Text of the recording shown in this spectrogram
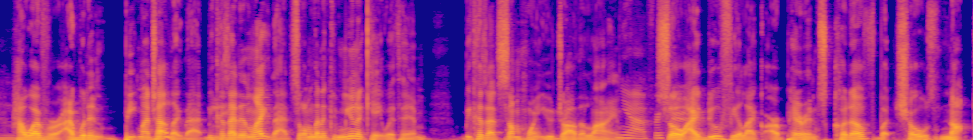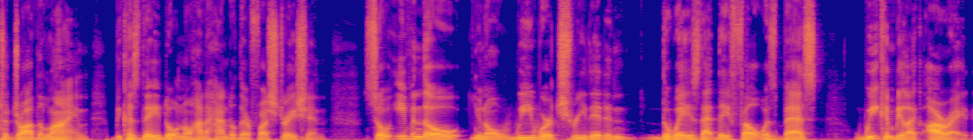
Mm. However, I wouldn't beat my child like that because I didn't like that. So I'm going to communicate with him because at some point you draw the line. Yeah, for so sure. I do feel like our parents could have but chose not to draw the line because they don't know how to handle their frustration. So even though, you know, we were treated in the ways that they felt was best, we can be like, "All right,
